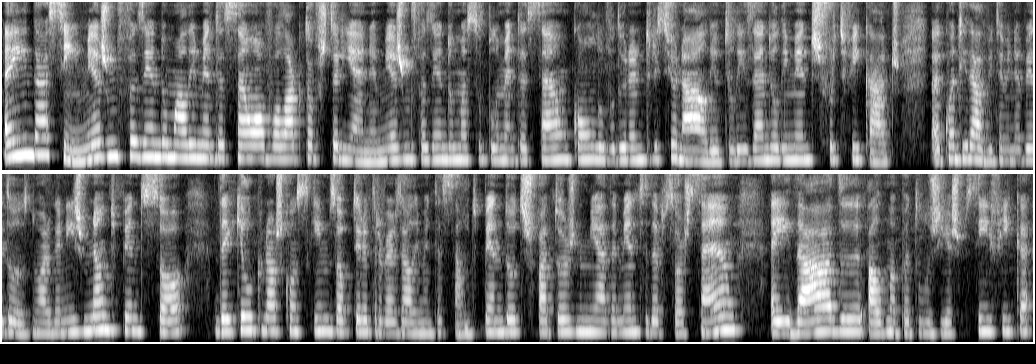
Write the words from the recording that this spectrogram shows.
Ainda assim, mesmo fazendo uma alimentação ovo-lacto-vegetariana, mesmo fazendo uma suplementação com levadura nutricional e utilizando alimentos fortificados, a quantidade de vitamina B12 no organismo não depende só daquilo que nós conseguimos obter através da alimentação, depende de outros fatores, nomeadamente da absorção, a idade, alguma patologia específica.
